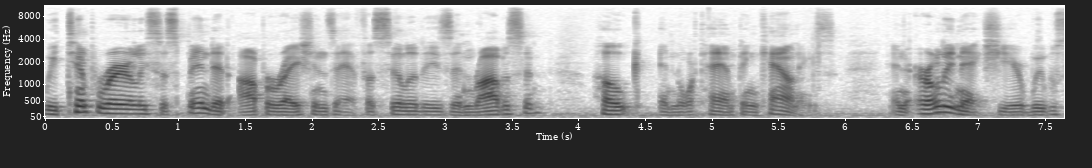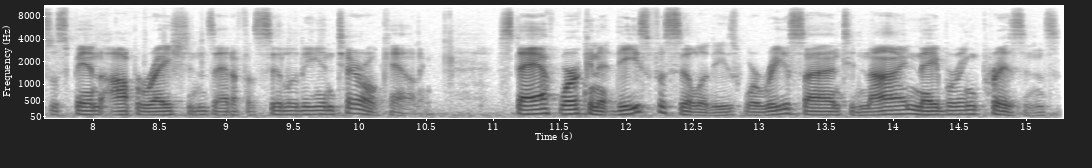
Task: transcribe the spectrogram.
we temporarily suspended operations at facilities in Robeson, Hoke, and Northampton counties. And early next year, we will suspend operations at a facility in Tyrrell County. Staff working at these facilities were reassigned to nine neighboring prisons,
